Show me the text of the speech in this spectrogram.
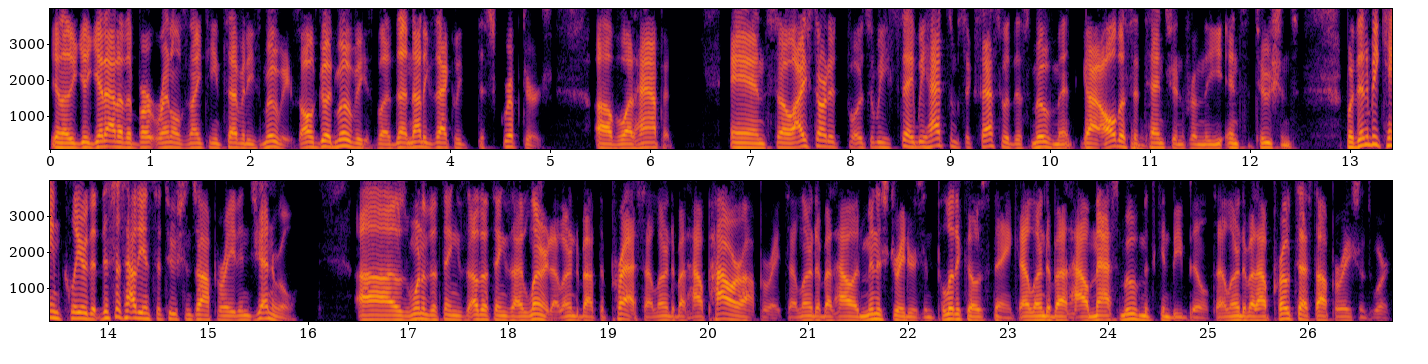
you know you get out of the Burt Reynolds 1970s movies, all good movies, but not exactly descriptors of what happened. And so I started. So we say we had some success with this movement, got all this mm-hmm. attention from the institutions, but then it became clear that this is how the institutions operate in general. Uh, it was one of the things, other things I learned. I learned about the press. I learned about how power operates. I learned about how administrators and politicos think. I learned about how mass movements can be built. I learned about how protest operations work.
